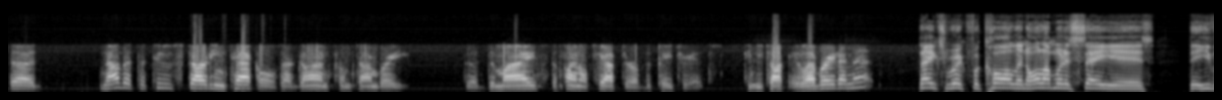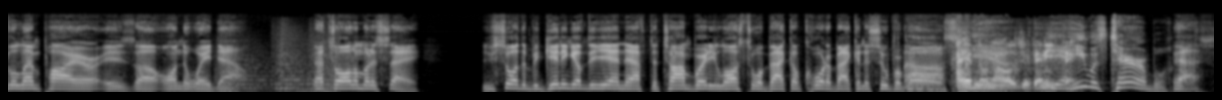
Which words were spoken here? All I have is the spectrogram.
the now that the two starting tackles are gone from Tom Brady, the demise, the final chapter of the Patriots. Can you talk elaborate on that? Thanks, Rick, for calling. All I'm going to say is the evil empire is uh, on the way down. That's all I'm going to say. You saw the beginning of the end after Tom Brady lost to a backup quarterback in the Super Bowl. Oh, I have yeah. No knowledge of anything. Yeah, he was terrible. Yes.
